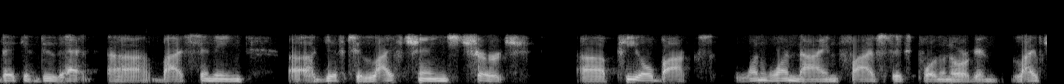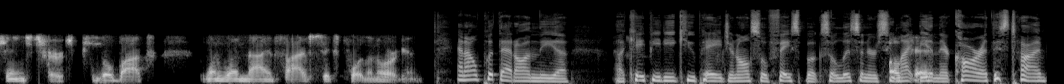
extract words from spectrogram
they can do that uh, by sending uh, a gift to Life Change Church, uh, P.O. Box 11956, Portland, Oregon. Life Change Church, P.O. Box 11956, Portland, Oregon. And I'll put that on the. Uh, uh, KPDQ page and also Facebook, so listeners who okay. might be in their car at this time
